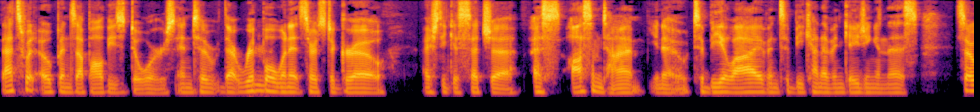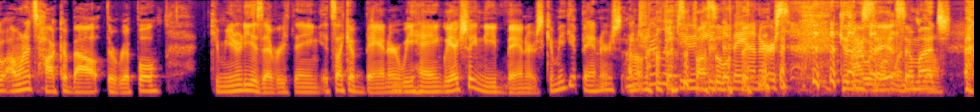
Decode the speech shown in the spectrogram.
that's what opens up all these doors. And to that ripple mm-hmm. when it starts to grow, I just think is such a, a awesome time, you know, to be alive and to be kind of engaging in this. So I want to talk about the ripple community is everything. It's like a banner we hang. We actually need banners. Can we get banners? We I don't know if that's a possible banners because we say it so much. Well.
